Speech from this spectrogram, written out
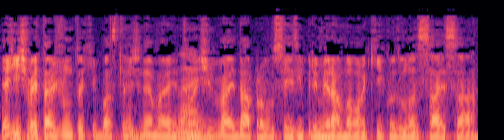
E a gente vai estar junto aqui bastante, né, Maria? Então vai. a gente vai dar para vocês em primeira mão aqui quando lançar essa,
